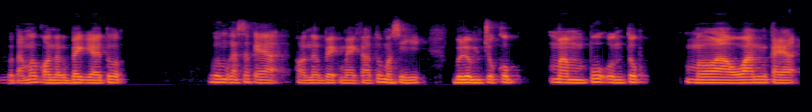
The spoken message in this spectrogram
terutama cornerback ya itu gue merasa kayak cornerback mereka tuh masih belum cukup mampu untuk melawan kayak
